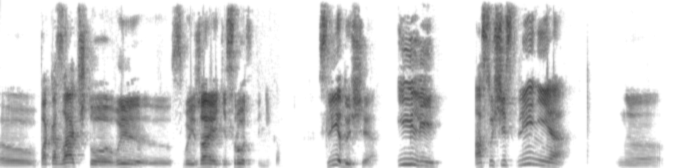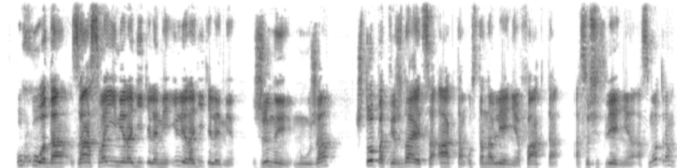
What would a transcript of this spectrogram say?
Э, показать, что вы э, выезжаете с родственником. Следующее. Или осуществление э, ухода за своими родителями или родителями жены мужа, что подтверждается актом установления факта осуществления осмотром,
